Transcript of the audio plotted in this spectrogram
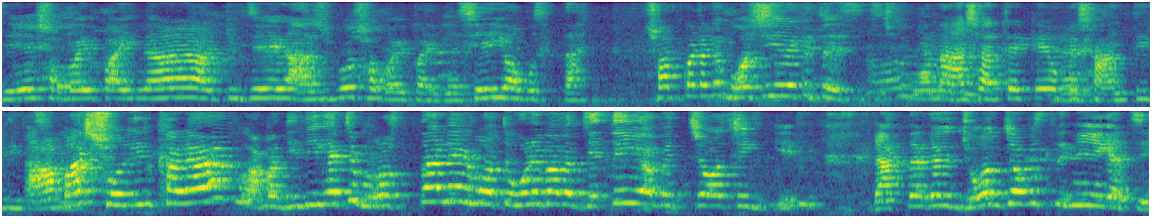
যে সময় পাই না আর কি যে আসব সময় পাই না। সেই অবস্থা। সব কটাকে বসিয়ে রেখে তো এসেছি। ও না আসা থেকে ওকে শান্তি দিচ্ছে। আমার শরীর খারাপ আমার দিদি গেছে মস্তানের মতো ওরে বাবা যেতেই হবে চ শিগগির ডাক্তার কাছে জোর জবস্তি নিয়ে গেছে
